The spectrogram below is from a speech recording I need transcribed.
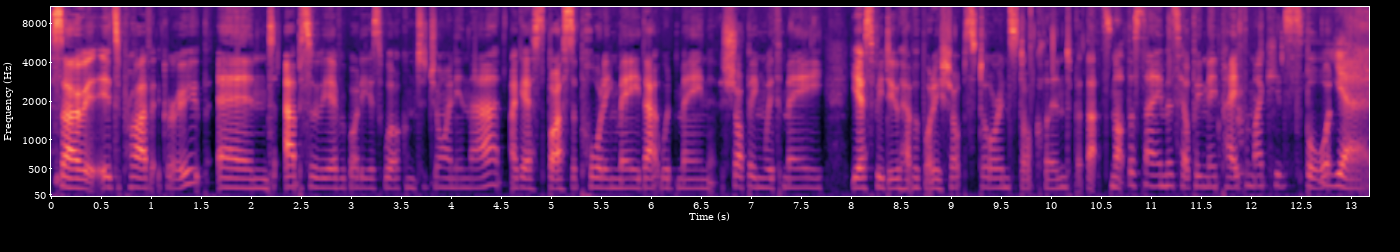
So it- it's a private group, and absolutely everybody is welcome to join in that. I guess by supporting me, that would mean shopping with me. Yes, we do have a body shop store in Stockland, but that's not the same as helping me pay for my kids' sport. Yeah.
